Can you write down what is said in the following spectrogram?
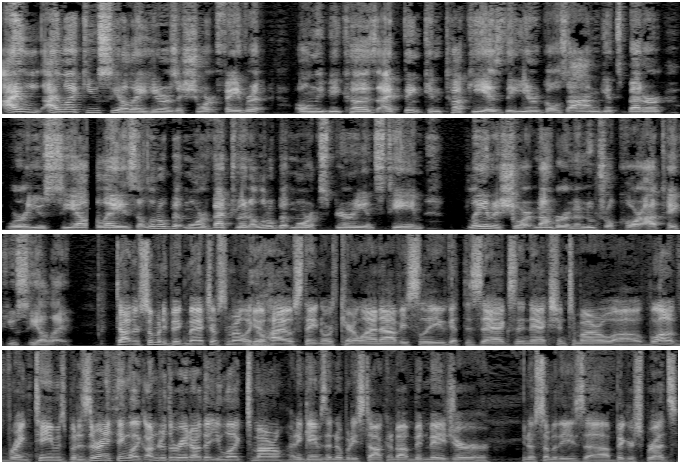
I I like UCLA here as a short favorite only because I think Kentucky, as the year goes on, gets better. Where UCLA is a little bit more veteran, a little bit more experienced team. Laying a short number in a neutral core, I'll take UCLA. Todd, there's so many big matchups tomorrow, like yeah. Ohio State, North Carolina. Obviously, you get the Zags in action tomorrow. Uh, a lot of ranked teams, but is there anything like under the radar that you like tomorrow? Any games that nobody's talking about, mid-major, or you know some of these uh, bigger spreads?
